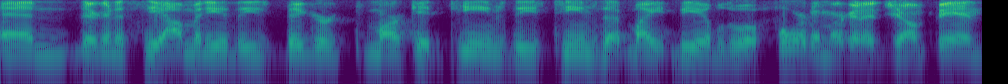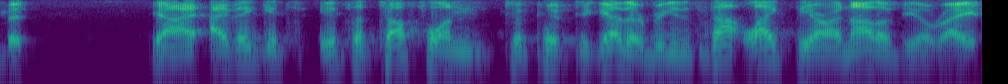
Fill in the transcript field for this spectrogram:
And they're going to see how many of these bigger market teams, these teams that might be able to afford them, are going to jump in. But yeah, I, I think it's it's a tough one to put together because it's not like the Arenado deal, right?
